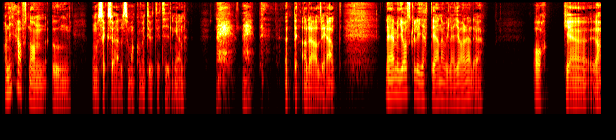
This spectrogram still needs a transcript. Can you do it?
har ni haft någon ung homosexuell som har kommit ut i tidningen? Det hade aldrig hänt. Nej, men jag skulle jättegärna vilja göra det. Och eh, ja,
